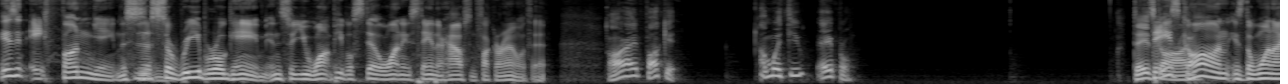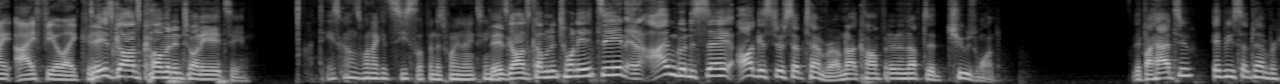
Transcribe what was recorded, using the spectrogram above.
Isn't a fun game. This is a cerebral game, and so you want people still wanting to stay in their house and fuck around with it. All right, fuck it. I'm with you. April. Days, Days Gone. Gone is the one I I feel like could. Days Gone's coming in 2018. Days Gone's one I could see slip into 2019. Days Gone's coming in 2018, and I'm going to say August or September. I'm not confident enough to choose one. If I had to, it'd be September.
